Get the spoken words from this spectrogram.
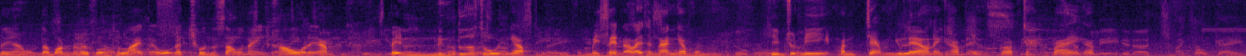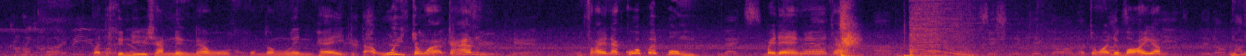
นะครับผมแต่บอลไม่ค่อยโค้งเท่าไหร่ แต่ว่าก็ชนเสาในเข้านะครับ เป็น1นึ่งประตูต่อศูนย์ครับ ผมไม่เซตอะไรทั้งนั้นครับผม ทีมชุดนี้มันแจ่มอยู่แล้วนะครับผม ก็จัดไปครับกว่าจะขึ้นดิวิชั่นหนึ่งนะครับผมต้องเล่นแพ้อีกตาอุ้ยจังหวะจานสไลด์น่ากลัวเปิดปุ่มใบแดงนะจานจังหวะเดอะบอยครับโอ้โห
